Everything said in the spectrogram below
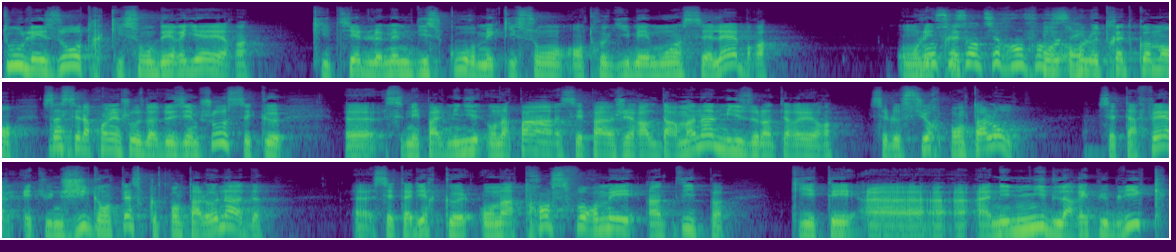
tous les autres qui sont derrière, qui tiennent le même discours mais qui sont entre guillemets moins célèbres, on, les traite, on, le traite comment? Ça c'est la première chose. La deuxième chose, c'est que euh, ce n'est pas le ministre, on n'a pas, c'est pas un Gérald Darmanin, le ministre de l'Intérieur, hein. c'est le surpantalon. Cette affaire est une gigantesque pantalonnade. Euh, c'est-à-dire qu'on a transformé un type qui était un, ennemi de la République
